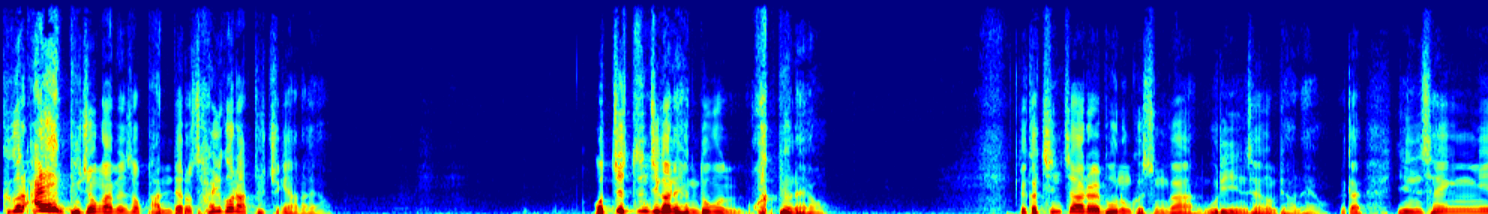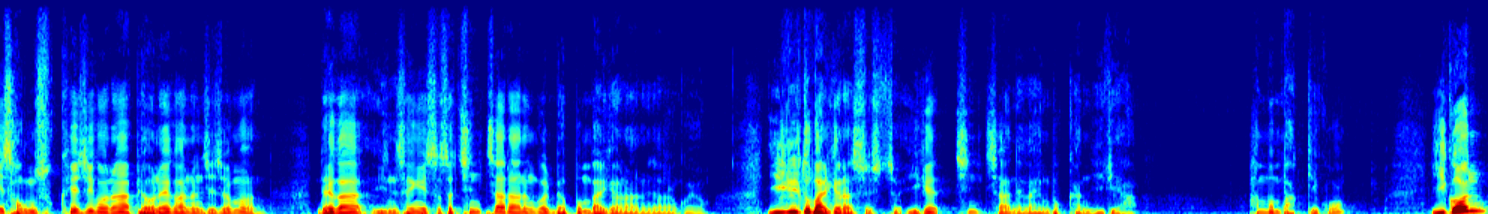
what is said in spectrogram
그걸 아예 부정하면서 반대로 살거나 둘 중에 하나예요. 어쨌든지 간에 행동은 확 변해요. 그러니까 진짜를 보는 그 순간 우리 인생은 변해요. 그러니까 인생이 성숙해지거나 변해가는 지점은 내가 인생에 있어서 진짜라는 걸 몇 번 발견하느냐는 거예요. 일도 발견할 수 있죠. 이게 진짜 내가 행복한 일이야. 한 번 바뀌고 이건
